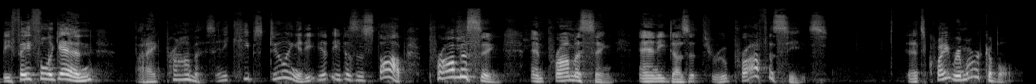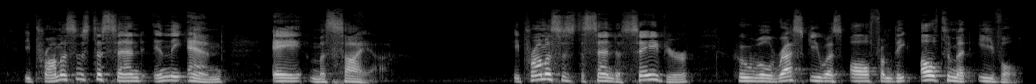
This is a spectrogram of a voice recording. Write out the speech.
be faithful again, but I promise. And he keeps doing it. He, he doesn't stop promising and promising. And he does it through prophecies. And it's quite remarkable. He promises to send, in the end, a Messiah. He promises to send a Savior who will rescue us all from the ultimate evil,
